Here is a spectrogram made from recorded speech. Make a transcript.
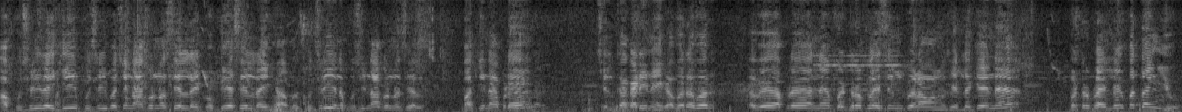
આ પૂછડી રાખી, પૂછડી પછી આગળનો સેલ રાખ્યો. બે સેલ રાખ્યા. પૂછડી અને પૂછડી આગળનો સેલ. બાકીને આપણે છિલકા કાઢી નાખ્યા. બરાબર? હવે આપણે એને બટરફ્લાય સિંગ બનાવવાનું છે. એટલે કે એને બટરફ્લાય એટલે પતંગિયું.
